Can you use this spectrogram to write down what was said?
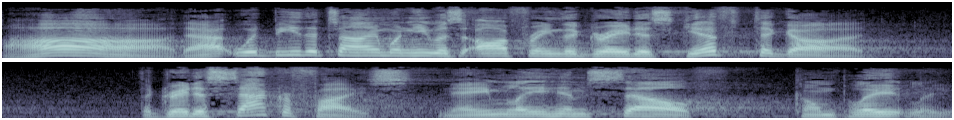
Ah, that would be the time when he was offering the greatest gift to God, the greatest sacrifice, namely himself completely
